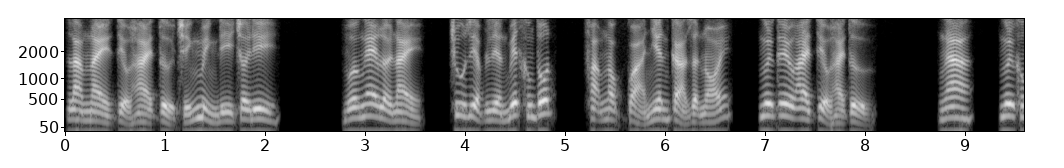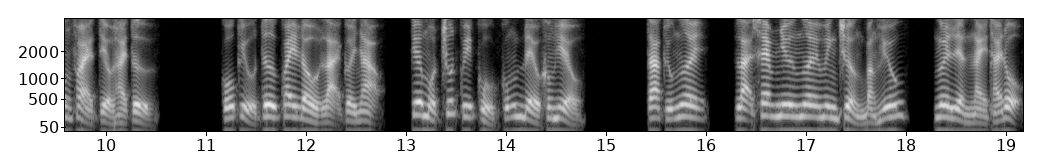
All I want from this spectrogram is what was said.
làm này tiểu hài tử chính mình đi chơi đi. Vừa nghe lời này, Chu Diệp liền biết không tốt, Phạm Ngọc quả nhiên cả giận nói, ngươi kêu ai tiểu hài tử. Nga, ngươi không phải tiểu hài tử. Cố cửu tư quay đầu lại cười nhạo, kia một chút quy củ cũng đều không hiểu. Ta cứu ngươi, lại xem như ngươi huynh trưởng bằng hữu, ngươi liền này thái độ.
